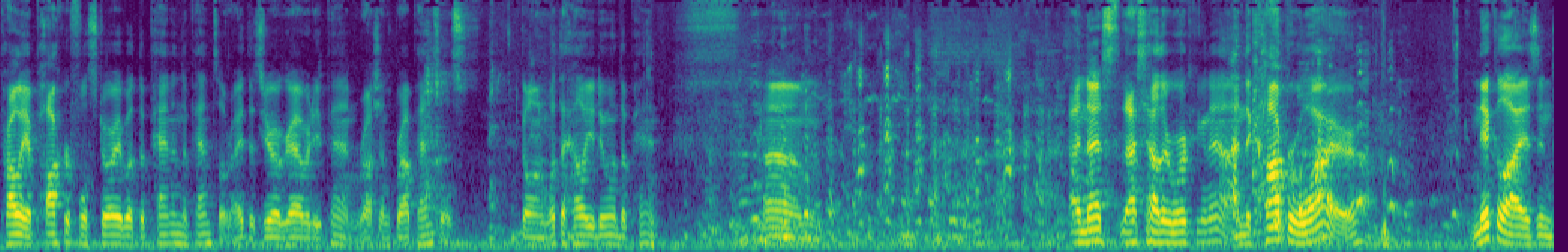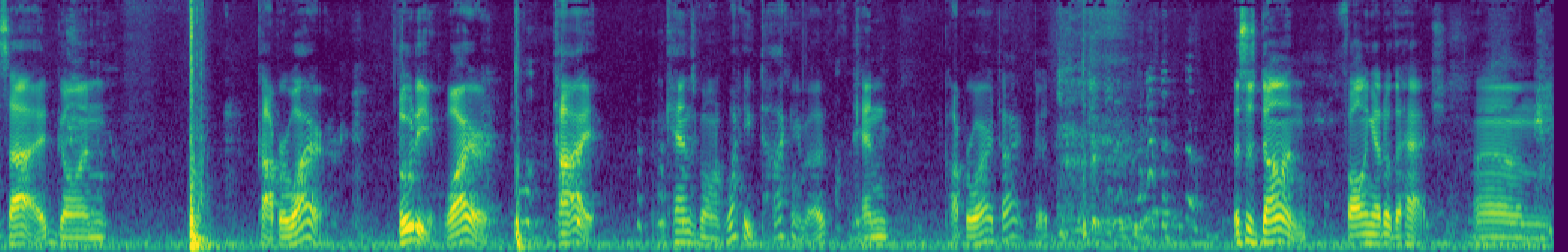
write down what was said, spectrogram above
probably apocryphal story about the pen and the pencil, right? The zero gravity pen. Russians brought pencils, going, "What the hell are you doing with the pen?" Um, and that's that's how they're working now. And the copper wire, Nikolai is inside, going, "Copper wire, booty wire, tie." And Ken's going, "What are you talking about?" Ken, copper wire tie, good. This is Don falling out of the hatch. Um,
